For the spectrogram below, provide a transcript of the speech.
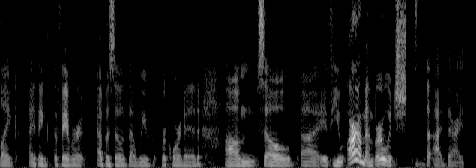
like I think the favorite episodes that we've recorded. Um, so uh, if you are a member, which the, I, I,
